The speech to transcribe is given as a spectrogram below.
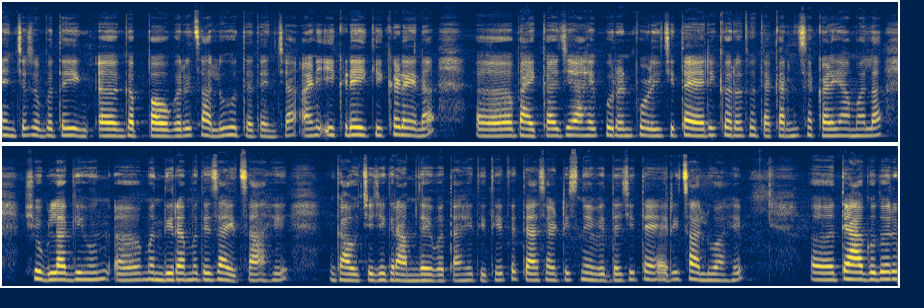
यांच्यासोबतही गप्पा वगैरे चालू होत्या त्यांच्या. आणि इकडे एकीकडे ना बायका जे आहे पुरणपोळीची तयारी करत होत्या. कारण सकाळी आम्हाला शुभला घेऊन मंदिरामध्ये जायचं आहे. गावचे जे ग्रामदैवत आहे तिथे तर त्यासाठीच नैवेद्याची तयारी चालू आहे. त्या अगोदर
